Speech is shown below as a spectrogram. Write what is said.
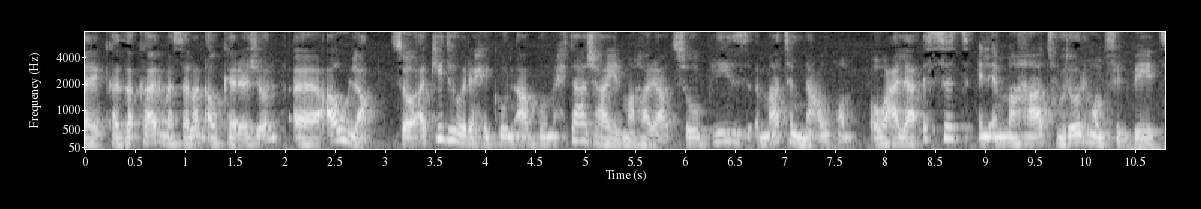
آه كذكر. مثلا أو كرجل آه أو لا. so, أكيد هو رح يكون أب ومحتاج هاي المهارات. so, please ما تمنعوهم. وعلى قصة الأمهات ودورهم في البيت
